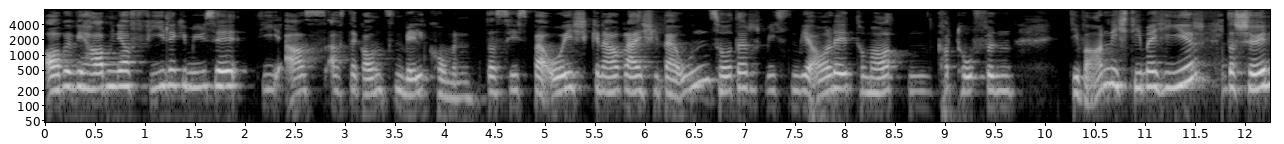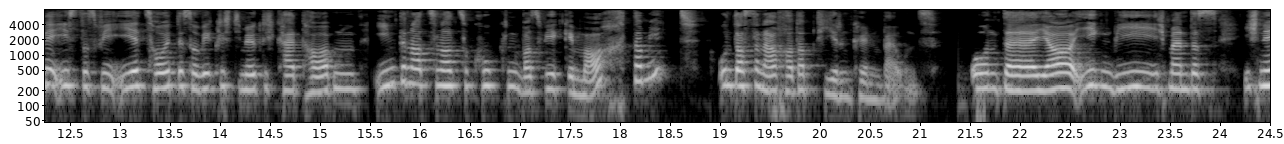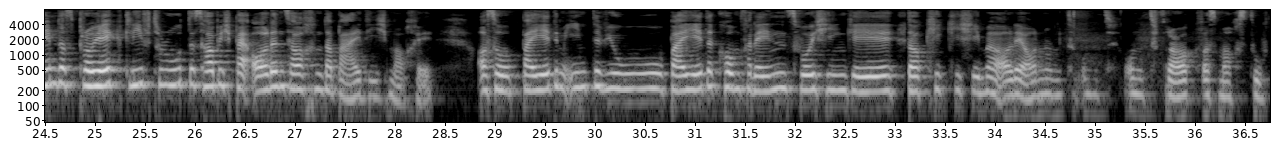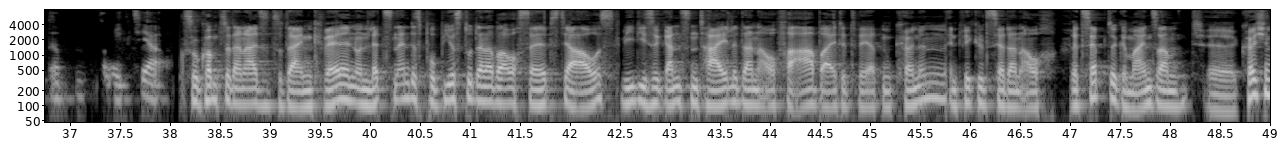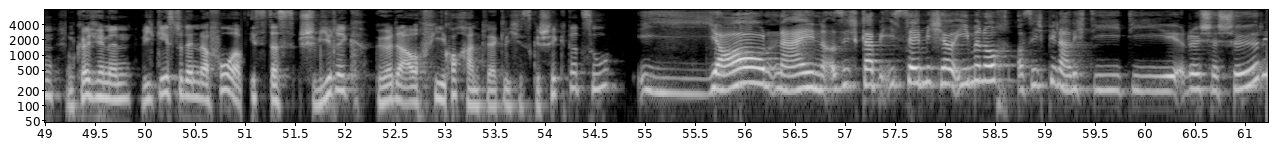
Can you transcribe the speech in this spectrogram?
aber wir haben ja viele Gemüse, die aus, aus der ganzen Welt kommen. Das ist bei euch genau gleich wie bei uns, oder? Wissen wir alle, Tomaten, Kartoffeln, die waren nicht immer hier. Das Schöne ist, dass wir jetzt heute so wirklich die Möglichkeit haben, international zu gucken, was wird gemacht damit und das dann auch adaptieren können bei uns. Und äh, ja, irgendwie, ich meine, das, ich nehme das Projekt Leave to Root, das habe ich bei allen Sachen dabei, die ich mache. Also bei jedem Interview, bei jeder Konferenz, wo ich hingehe, da kicke ich immer alle an und, und, und frage, was machst du damit, ja. So kommst du dann also zu deinen Quellen und letzten Endes probierst du dann aber auch selbst ja aus, wie diese ganzen Teile dann auch verarbeitet werden können. Entwickelst ja dann auch Rezepte gemeinsam mit äh, Köchen und Köchinnen. Wie gehst du denn davor? Ist das schwierig? Gehört da auch viel kochhandwerkliches Geschick dazu? Ja und nein. Also ich glaube, ich sehe mich ja immer noch, also ich bin eigentlich die, die Rechercheurin,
